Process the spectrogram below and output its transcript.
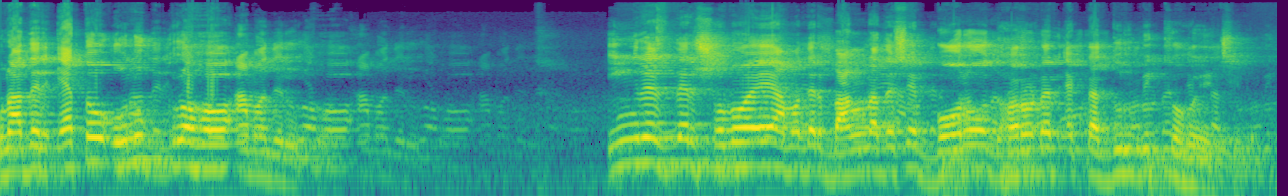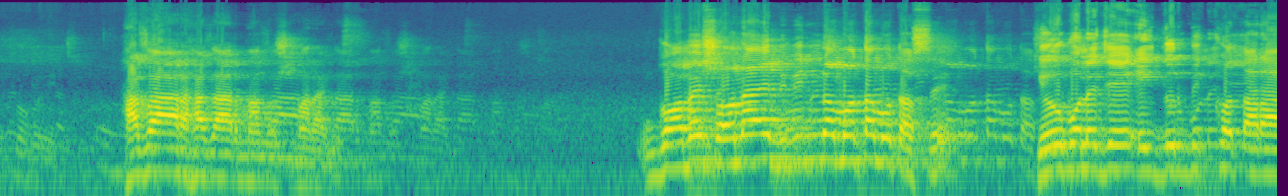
ওনাদের এত অনুগ্রহ আমাদের উপর। ইংরেজদের সময়ে আমাদের বাংলাদেশে বড় ধরনের একটা দুর্ভিক্ষ হয়েছিল। হাজার হাজার মানুষ মারা গেছে। গবেষণায় বিভিন্ন মতামত আছে। কেউ বলে যে এই দুর্ভিক্ষ তারা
